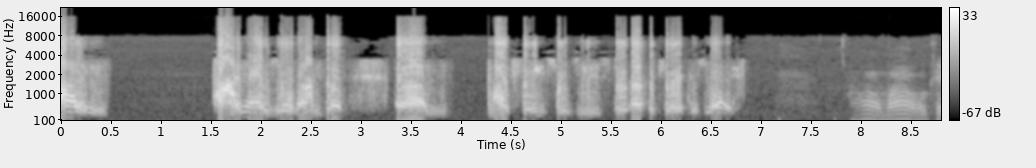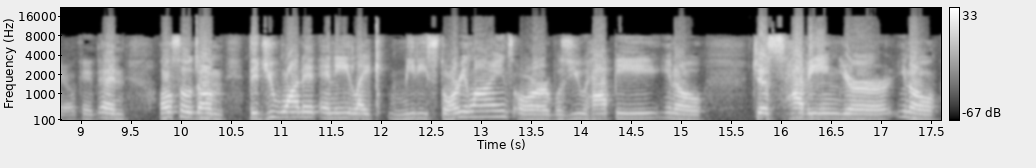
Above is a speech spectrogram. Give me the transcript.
time as Zordon, but um, my face was used throughout the character's life. Oh wow, okay, okay. And also, um, did you wanted any like meaty storylines, or was you happy, you know, just having your, you know,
